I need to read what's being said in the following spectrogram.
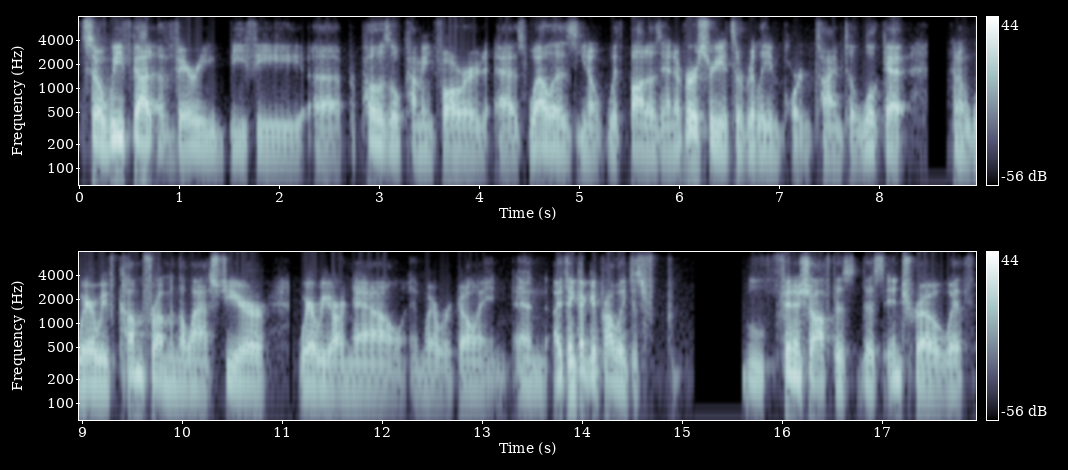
so, we've got a very beefy uh, proposal coming forward, as well as, you know, with Botto's anniversary, it's a really important time to look at kind of where we've come from in the last year, where we are now, and where we're going. And I think I could probably just finish off this this intro with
